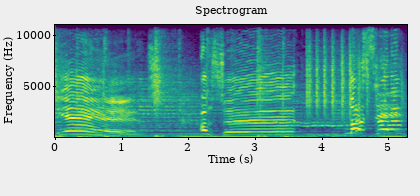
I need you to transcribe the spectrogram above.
Diez. Once. Doce lempiras.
